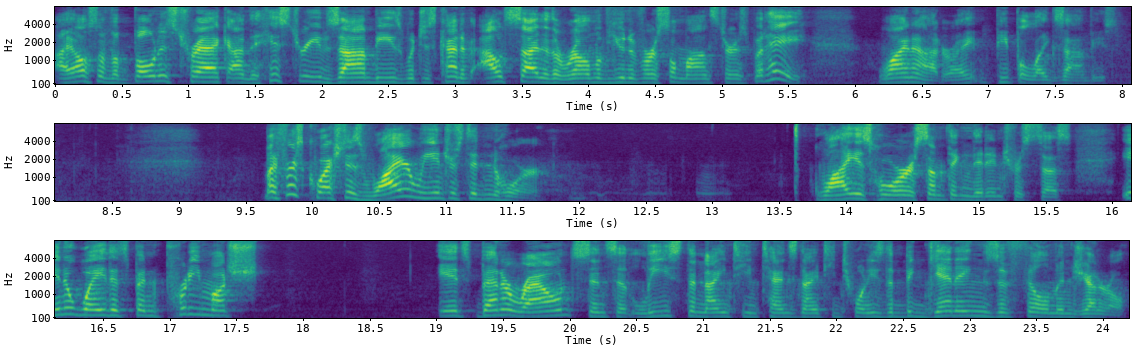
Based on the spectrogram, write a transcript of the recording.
I also have a bonus track on the history of zombies, which is kind of outside of the realm of Universal Monsters, but hey, why not, right? People like zombies. My first question is why are we interested in horror? Why is horror something that interests us in a way that's been pretty much it's been around since at least the 1910s, 1920s, the beginnings of film in general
